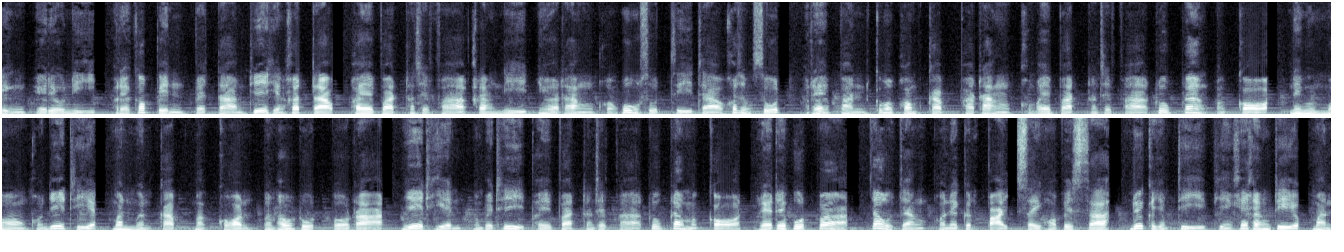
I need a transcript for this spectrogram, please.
ถึงเร็วนี้และก็เป็นไปตามที่เขียนคาดเดาภัยพิบัติทางไฟฟ้าครั้งนี้มีพลังของพุ่งสุดสีดาวเข้าสูงสุดและมันก็มาพร้อมกับพลังของภัยพิบัติทางไฟฟ้ารูปร่างมังกรในมุมมองของเย่เทียนมันเหมือนกับมังกรบรรพบุรุษโบราณ เย่เทียนลงไปที่ภัยพิบัติทางไฟฟ้ารูปร่างมังกรและได้พูดว่าเจ้าจังอ่อนแอเกินไปใส่หัวไปซะ ด้วยกระยำตีเพียงแค่ครั้งเดียว มัน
